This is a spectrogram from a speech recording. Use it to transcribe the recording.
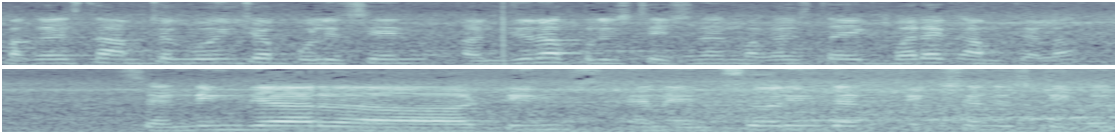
म्हाका दिसता आमच्या गोंयच्या पुलिसेन अंजुना पुलीस स्टेशनान म्हाका दिसता एक बरें काम केलां. Sending their teams and ensuring that action is taken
